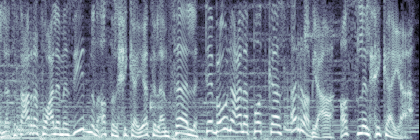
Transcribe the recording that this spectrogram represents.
لا تتعرفوا على مزيد من أصل حكايات الأمثال تابعونا على بودكاست الرابعة أصل الحكاية.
